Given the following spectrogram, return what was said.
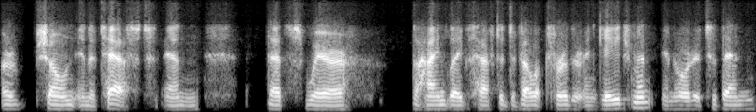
are shown in a test. And that's where the hind legs have to develop further engagement in order to then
